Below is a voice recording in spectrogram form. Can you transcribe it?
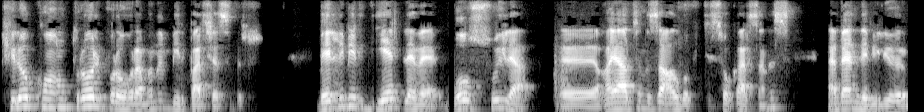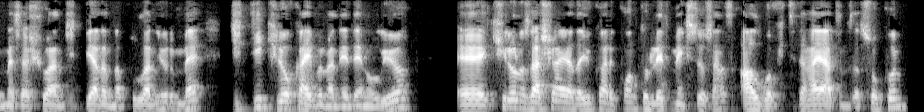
kilo kontrol programının bir parçasıdır. Belli bir diyetle ve bol suyla e, hayatınıza algofiti sokarsanız ha ben de biliyorum mesela şu an ciddi anlamda kullanıyorum ve ciddi kilo kaybına neden oluyor. E, kilonuzu aşağı ya da yukarı kontrol etmek istiyorsanız algofiti de hayatınıza sokun.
